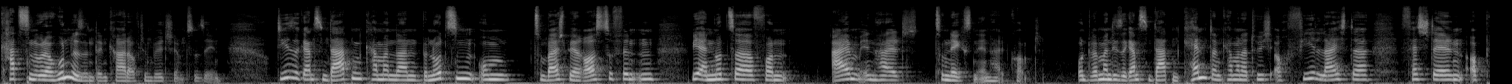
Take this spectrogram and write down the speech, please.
Katzen oder Hunde sind denn gerade auf dem Bildschirm zu sehen? Diese ganzen Daten kann man dann benutzen, um zum Beispiel herauszufinden, wie ein Nutzer von einem Inhalt zum nächsten Inhalt kommt. Und wenn man diese ganzen Daten kennt, dann kann man natürlich auch viel leichter feststellen, ob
